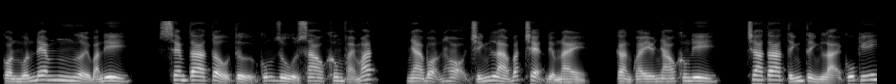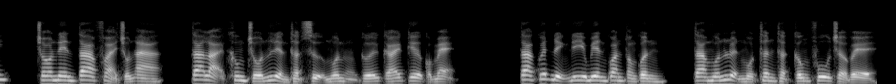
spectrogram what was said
còn muốn đem người bán đi, xem ta tẩu tử cũng dù sao không phải mắt, nhà bọn họ chính là bắt chẹt điểm này, càng quay nháo không đi, cha ta tính tình lại cũ kỹ, cho nên ta phải trốn a, ta lại không trốn liền thật sự muốn cưới cái kia của mẹ. Ta quyết định đi biên quan toàn quân, ta muốn luyện một thân thật công phu trở về,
